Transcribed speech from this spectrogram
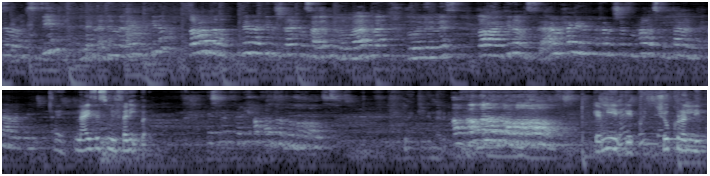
نفسنا مبسوطين ان إحنا قدرنا نعمل كده. طبعا لما كده شوية مساعدات من أمهاتنا ومن المس طبعا كده بس أهم حاجة إن إحنا خدنا شهاده المحاضره استمتعنا باللي إحنا عملناه. طيب أنا عايزة اسم الفريق بقى. اسم الفريق أفضل الضباط جميل جدا. شكرا لكم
